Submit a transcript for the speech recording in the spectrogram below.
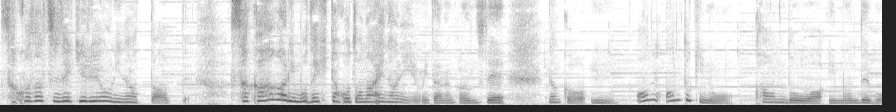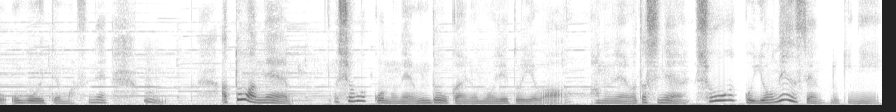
逆立ちできるようになったって。逆上がりもできたことないのにみたいな感じで、なんか、うん。あの、あの時の感動は今でも覚えてますね。うん。あとはね、小学校のね、運動会の思い出といえば、あのね、私ね、小学校4年生の時に、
